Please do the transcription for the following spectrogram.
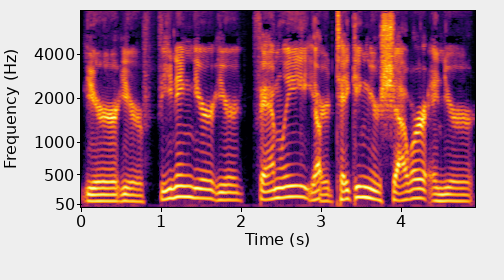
you're you're feeding your your family you're taking your shower and you're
